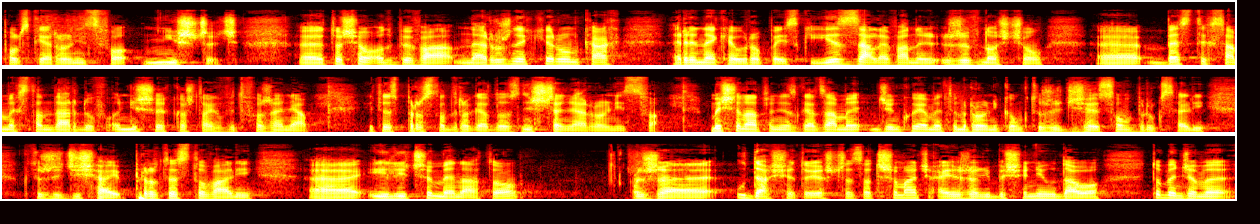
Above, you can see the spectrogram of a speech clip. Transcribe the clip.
polskie rolnictwo niszczyć. E, To się odbywa na różnych kierunkach. Rynek europejski jest zalewany żywnością e, bez tych samych standardów o niższych kosztach wytworzenia i to jest prosta droga do zniszczenia rolnictwa. My się na to nie zgadzamy. Dziękujemy tym rolnikom, którzy dzisiaj są w Brukseli, którzy dzisiaj protestowali e, i liczymy na to, że uda się to jeszcze zatrzymać, a jeżeli by się nie udało, to będziemy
